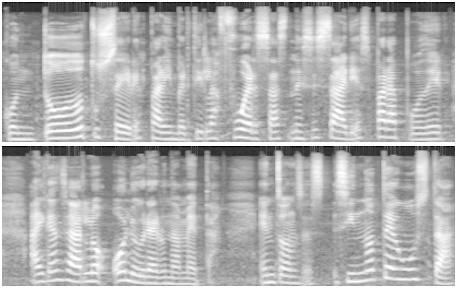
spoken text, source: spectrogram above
con todo tu ser para invertir las fuerzas necesarias para poder alcanzarlo o lograr una meta. Entonces, si no te gusta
